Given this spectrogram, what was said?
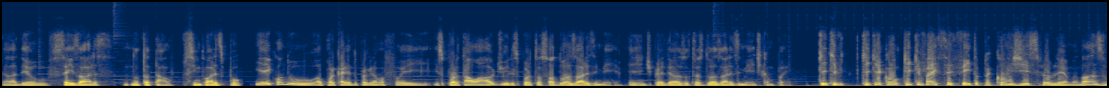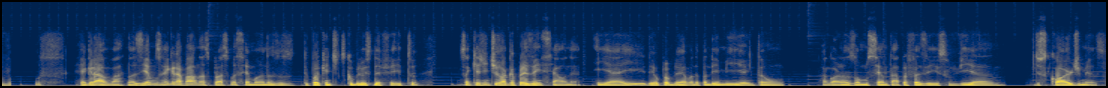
ela deu seis horas no total, cinco horas e pouco. E aí, quando a porcaria do programa foi exportar o áudio, ele exportou só duas horas e meia. E a gente perdeu as outras duas horas e meia de campanha. O que, que, que, que, que vai ser feito para corrigir esse problema? Nós vamos regravar. Nós íamos regravar nas próximas semanas, depois que a gente descobriu esse defeito. Só que a gente joga presencial, né? E aí deu problema da pandemia, então Agora nós vamos sentar para fazer isso via Discord mesmo.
